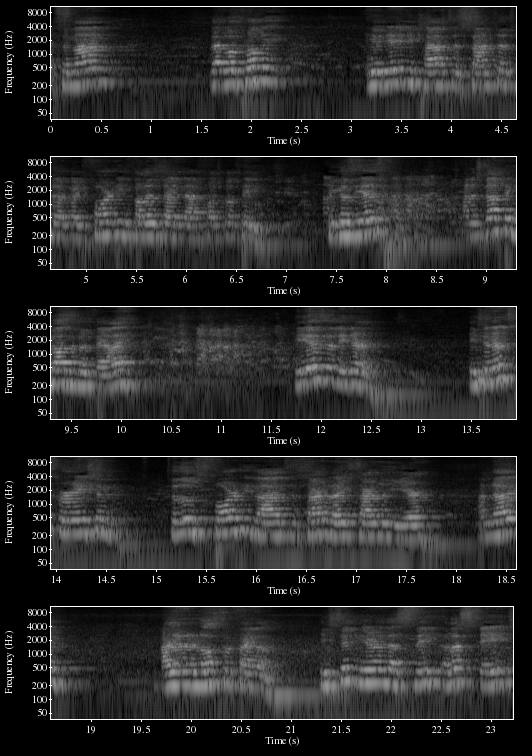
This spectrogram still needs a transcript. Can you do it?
it's a man that will probably, he would be classed as Santa to about 40 fellas down that football field. Because he is, and it's not because of his belly. He is a leader. He's an inspiration to those 40 lads that started out start of the year and now are in an Ulster final. He's sitting here in this, seat, on this stage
